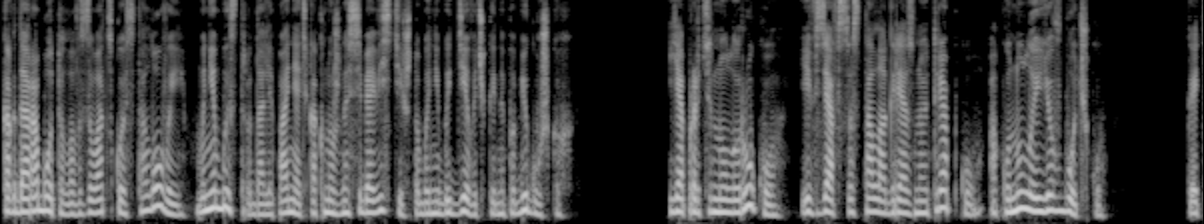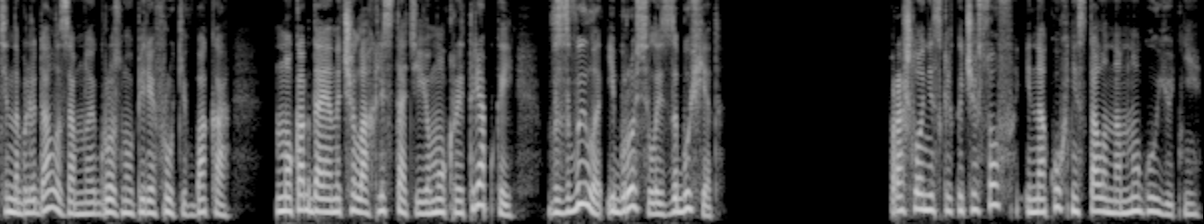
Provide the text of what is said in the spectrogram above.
Когда работала в заводской столовой, мне быстро дали понять, как нужно себя вести, чтобы не быть девочкой на побегушках. Я протянула руку и, взяв со стола грязную тряпку, окунула ее в бочку. Кэти наблюдала за мной, грозно уперев руки в бока, но когда я начала хлестать ее мокрой тряпкой, взвыла и бросилась за буфет. Прошло несколько часов, и на кухне стало намного уютнее.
